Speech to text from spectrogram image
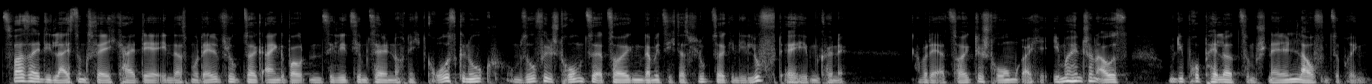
Zwar sei die Leistungsfähigkeit der in das Modellflugzeug eingebauten Siliziumzellen noch nicht groß genug, um so viel Strom zu erzeugen, damit sich das Flugzeug in die Luft erheben könne, aber der erzeugte Strom reiche immerhin schon aus, um die Propeller zum schnellen Laufen zu bringen.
